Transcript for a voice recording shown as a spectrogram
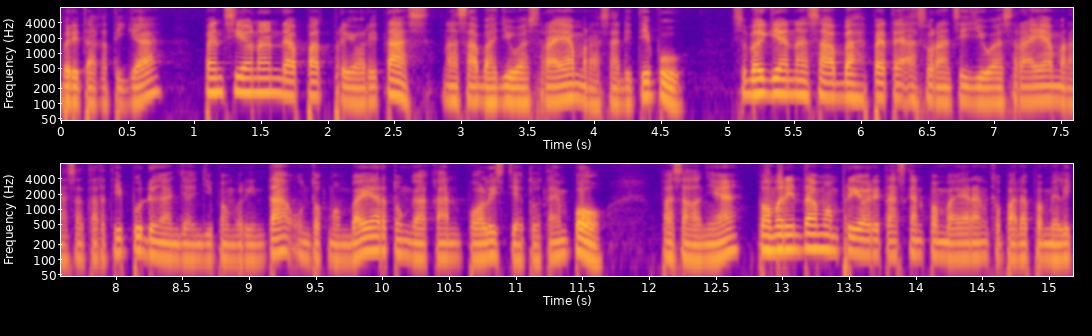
Berita ketiga, pensiunan dapat prioritas, nasabah Jiwasraya merasa ditipu. Sebagian nasabah PT Asuransi Jiwasraya merasa tertipu dengan janji pemerintah untuk membayar tunggakan polis jatuh tempo. Pasalnya, pemerintah memprioritaskan pembayaran kepada pemilik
